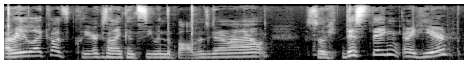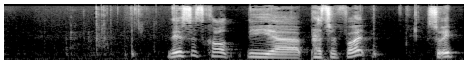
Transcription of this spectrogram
I really like how it's clear, because then I can see when the bobbin's to run out. So this thing right here, this is called the uh, presser foot. So it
